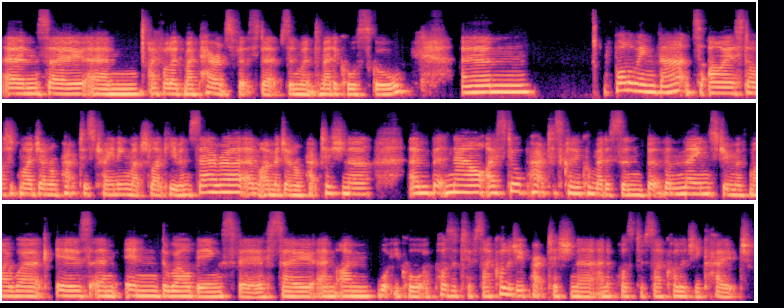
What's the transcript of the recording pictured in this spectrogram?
Um, so um, I followed my parents' footsteps and went to medical school. Um, following that, I started my general practice training, much like you and Sarah. Um, I'm a general practitioner, um, but now I still practice clinical medicine, but the mainstream of my work is um, in the well-being sphere. So um, I'm what you call a positive psychology practitioner and a positive psychology coach.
